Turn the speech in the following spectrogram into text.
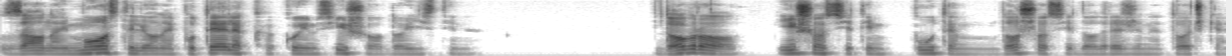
za onaj most ili onaj puteljak kojim si išao do istine. Dobro, išao si tim putem, došao si do određene točke.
